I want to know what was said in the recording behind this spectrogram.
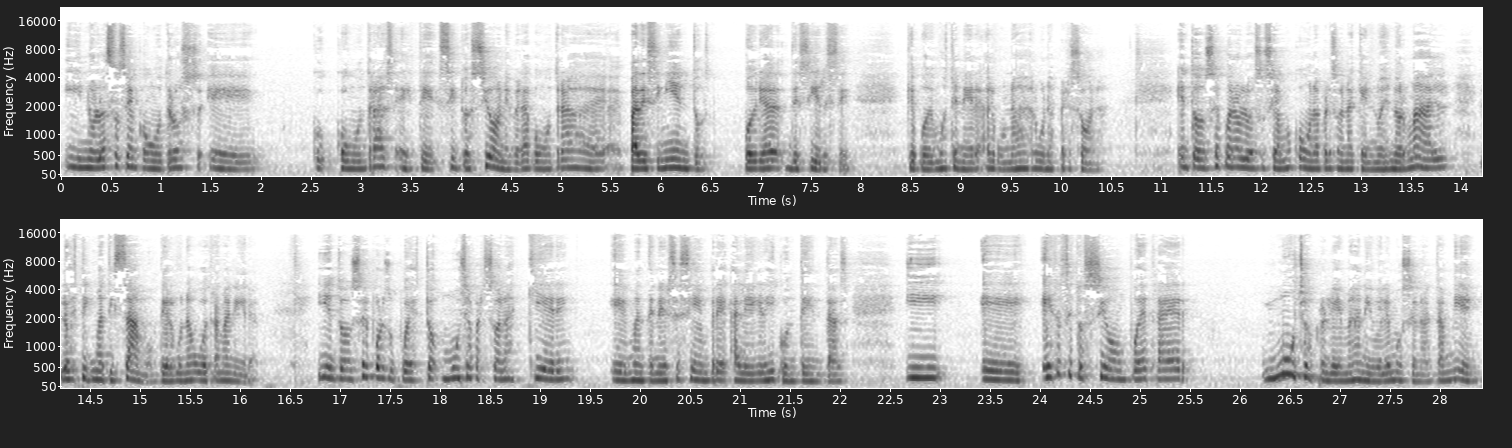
y no lo asocian con otros... Eh, con, otras este, situaciones, ¿verdad? Con otros eh, padecimientos, podría decirse, que podemos tener algunas, algunas personas. Entonces, bueno, lo asociamos con una persona que no es normal, lo estigmatizamos de alguna u otra manera. Y entonces, por supuesto, muchas personas quieren eh, mantenerse siempre alegres y contentas. Y eh, esta situación puede traer muchos problemas a nivel emocional también.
